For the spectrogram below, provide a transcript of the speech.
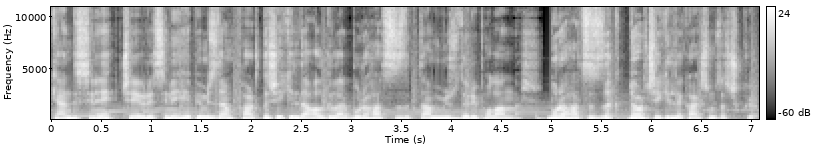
Kendisini, çevresini hepimizden farklı şekilde algılar bu rahatsızlıktan müzdarip olanlar. Bu rahatsızlık dört şekilde karşımıza çıkıyor.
